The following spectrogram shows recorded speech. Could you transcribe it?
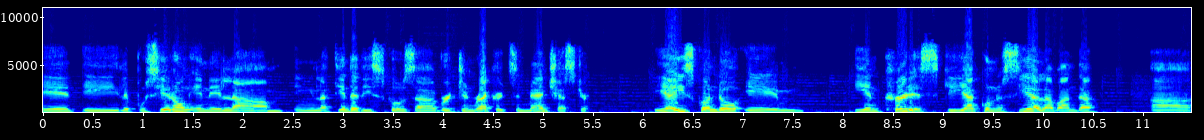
Eh, y le pusieron en, el, um, en la tienda de discos uh, Virgin Records en Manchester. Y ahí es cuando em, Ian Curtis, que ya conocía la banda, uh,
